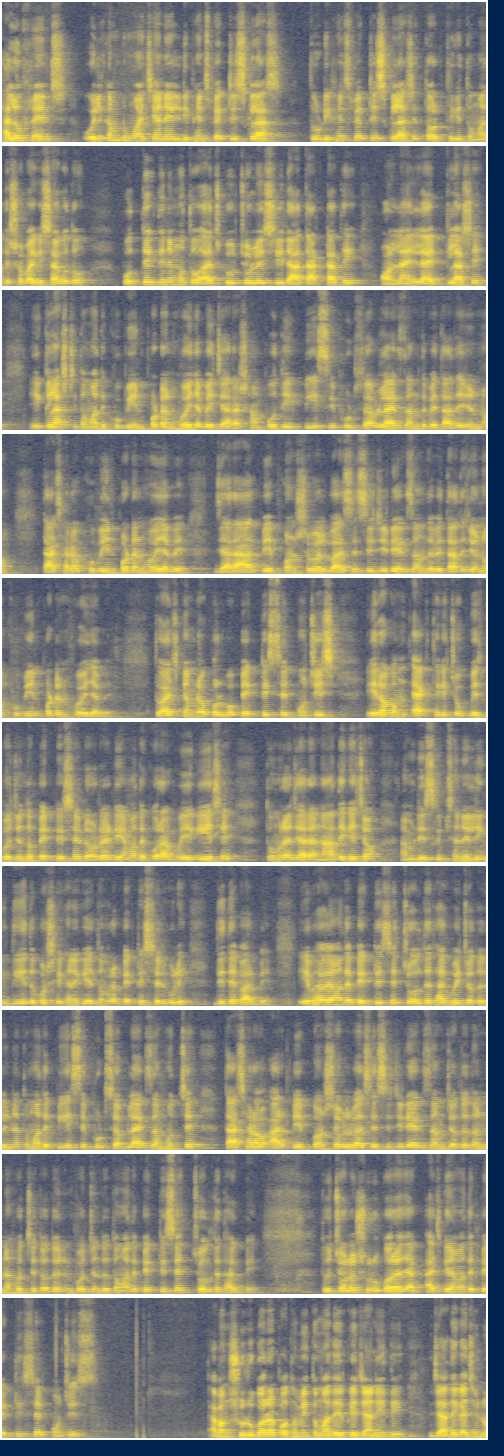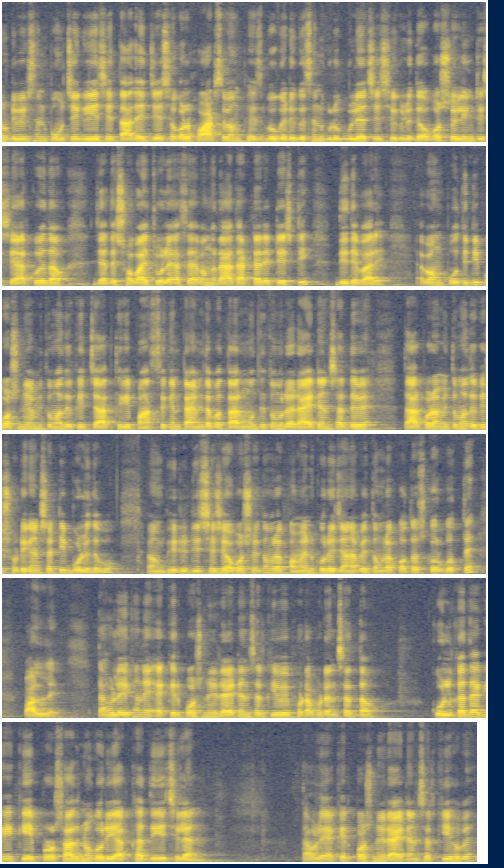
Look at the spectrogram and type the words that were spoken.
Hello friends, welcome to my channel defence practice class. তো defence practice ক্লাসের তরফ থেকে তোমাদের সবাইকে স্বাগত। প্রত্যেক দিনের মতো আজকেও চলে এসেছি রাত আটটাতে অনলাইন লাইভ ক্লাসে এই ক্লাসটি তোমাদের খুবই ইম্পর্ট্যান্ট হয়ে যাবে। যারা সাম্প্রতিক পিএসসি ফুড সাপ্লাই এক্সাম দেবে তাদের জন্য তাছাড়াও খুবই ইম্পর্ট্যান্ট হয়ে যাবে। যারা আরপিএফ কনস্টেবল বা এসএসসি জিডি এক্সাম দেবে তাদের জন্য খুবই ইম্পর্ট্যান্ট হয়ে যাবে। তো আজকে আমরা করব প্র্যাকটিস সেট পঁচিশ। এরকম এক থেকে চব্বিশ পর্যন্ত প্র্যাকটিস সেট অলরেডি আমাদের করা হয়ে গিয়েছে। তোমরা যারা না দেখেছ, আমি ডিসক্রিপশানে লিঙ্ক দিয়ে দেবো, সেখানে গিয়ে তোমরা প্র্যাকটিস সেটগুলি দিতে পারবে। এভাবে আমাদের প্র্যাকটিস সেট চলতে থাকবে যতদিন না তোমাদের পিএসসি ফুড সাপ্লাই এক্সাম হচ্ছে, তাছাড়াও আরপিএফ কনস্টেবল বা এসএসসি জিডি এক্সাম যতদিন না হচ্ছে, ততদিন পর্যন্ত তোমাদের প্র্যাকটিস সেট চলতে থাকবে। তো চলো শুরু করা যাক, আজকের আমাদের প্র্যাকটিস সেট পঁচিশ। এবং শুরু করার প্রথমেই তোমাদেরকে জানিয়ে দিই, যাদের কাছে নোটিফিকেশান পৌঁছে গিয়েছে, তাদের যে সকল হোয়াটস এবং ফেসবুক এডুকেশন গ্রুপগুলি আছে, সেগুলিতে অবশ্যই লিঙ্কটি শেয়ার করে দাও, যাতে সবাই চলে আসে এবং রাত আটটার এই টেস্টটি দিতে পারে। এবং প্রতিটি প্রশ্নে আমি তোমাদেরকে চার থেকে পাঁচ সেকেন্ড টাইম দেবো, তার মধ্যে তোমরা রাইট অ্যান্সার দেবে, তারপর আমি তোমাদেরকে সঠিক অ্যান্সারটি বলে দেবো। এবং ভিডিওটির শেষে অবশ্যই তোমরা কমেন্ট করে জানাবে, তোমরা কত স্কোর করতে পারলে। তাহলে এখানে একের প্রশ্নে রাইট অ্যান্সার কীভাবে ফটাফট অ্যান্সার দাও। কলকাতাকে কে প্রসাদ নগরী আখ্যা দিয়েছিলেন? তাহলে একের প্রশ্নের রাইট অ্যান্সার কি হবে?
